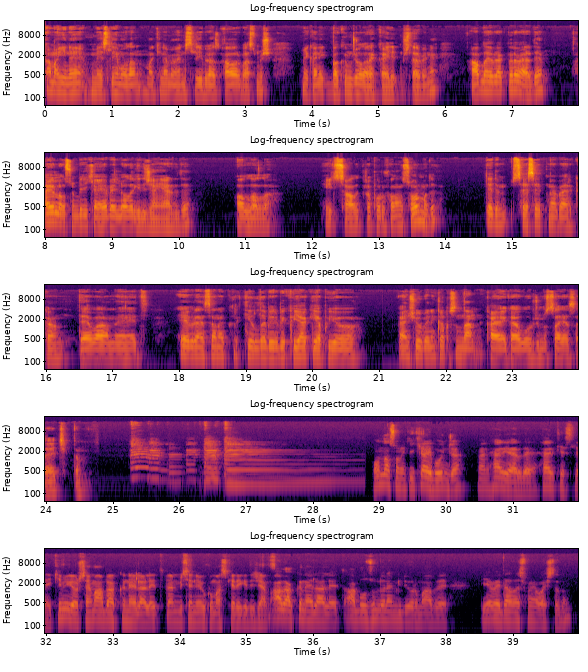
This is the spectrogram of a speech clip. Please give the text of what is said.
Ama yine mesleğim olan makine mühendisliği biraz ağır basmış. Mekanik bakımcı olarak kaydetmişler beni. Abla evrakları verdi. Hayırlı olsun bir iki aya belli olur gideceğin yer dedi. Allah Allah. Hiç sağlık raporu falan sormadı. Dedim ses etme Berkan. Devam et. Evren sana 40 yılda bir bir kıyak yapıyor. Ben şubenin kapısından KYK borcumu saya saya çıktım. Ondan sonraki iki ay boyunca ben her yerde herkesle kimi görsem abi hakkını helal et ben bir sene yokum askere gideceğim. Abi hakkını helal et abi uzun dönem gidiyorum abi diye vedalaşmaya başladım.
